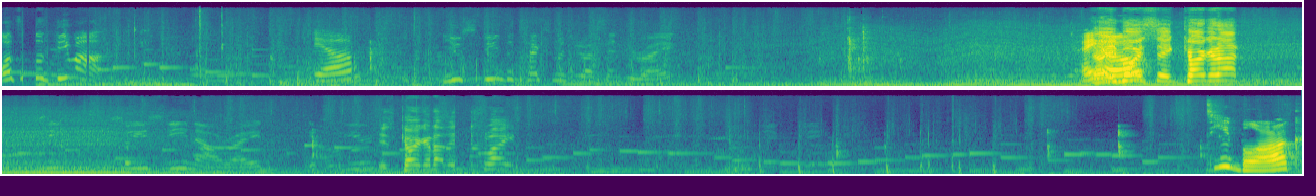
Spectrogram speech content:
Also, Dima, Yeah? you seen the text message I sent you, right? Hey, Hey, yo. boys, say coconut. So you see now, right? It's weird. Is coconut D block.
